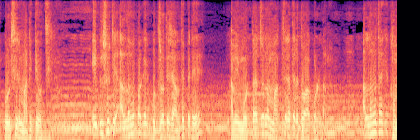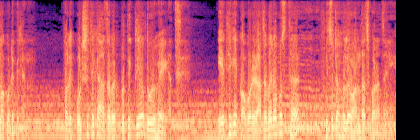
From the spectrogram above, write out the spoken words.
কলসির মাটিতেও ছিল। এই বিষয়টি আল্লাহ পাকের কুদরতে জানতে পেরে আমি মুর্দার জন্য মাগফিরাতের দোয়া করলাম। আল্লাহ তাকে ক্ষমা করে দিলেন। ফলে কলসি থেকে আজাবের প্রতিক্রিয়াও দূর হয়ে গেছে। এ থেকে কবরের আজাবের অবস্থা কিছুটা হলেও আন্দাজ করা যায়।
